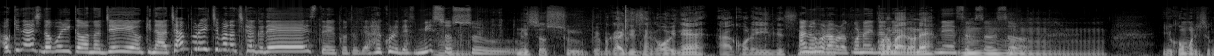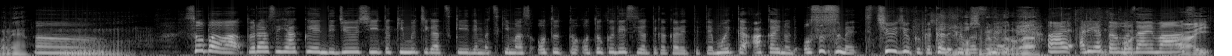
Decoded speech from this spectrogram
は沖縄市登川の JA 沖縄チャンプル市場の近くです。ということで、はい、これです。味噌スープ。味噌スープ。やっぱ外人さんが多いね。あ、これいいですね。あのほらほらこの間ねこの前のね。ねそうそうそうー横文字とかね。うんそばはプラス100円でジューシーとキムチがつきでもつきますおとお得ですよって書かれててもう一回赤いのでおすすめって中熟書かれてますおすすめなんねだろうなはいありがとうございます、はい。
